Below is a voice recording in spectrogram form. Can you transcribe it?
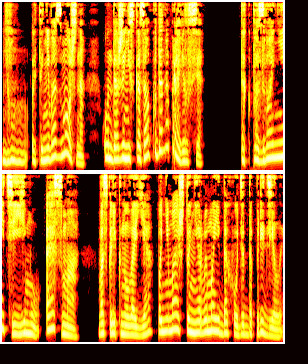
«Но это невозможно. Он даже не сказал, куда направился». «Так позвоните ему, Эсма!» — воскликнула я, понимая, что нервы мои доходят до предела.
